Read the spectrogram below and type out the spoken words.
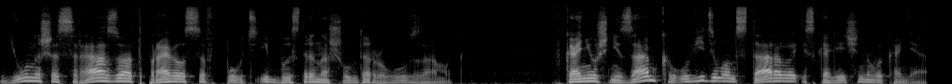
Юноша сразу отправился в путь и быстро нашел дорогу в замок. В конюшне замка увидел он старого искалеченного коня.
